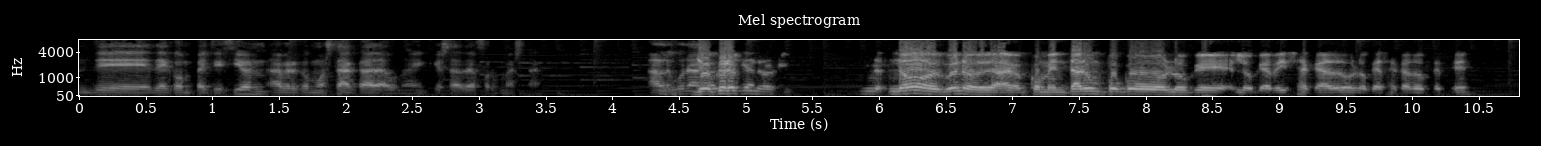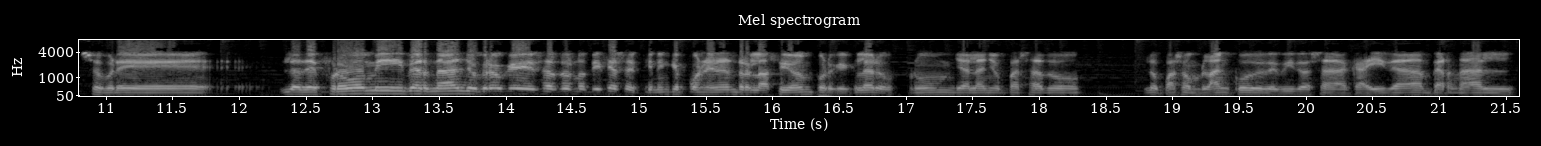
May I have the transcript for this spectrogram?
de, de, competición, a ver cómo está cada uno, en qué estado de forma están. ¿Alguna Yo creo que no, no, bueno, comentar un poco lo que, lo que habéis sacado, lo que ha sacado Pepe, sobre lo de From y Bernal, yo creo que esas dos noticias se tienen que poner en relación porque, claro, From ya el año pasado lo pasó en blanco debido a esa caída, Bernal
